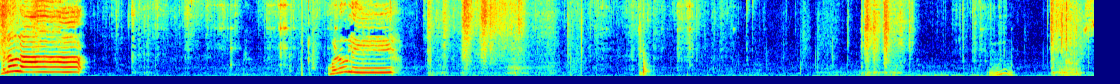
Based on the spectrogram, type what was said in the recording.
Manola! Manoli! Mmm, nice.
